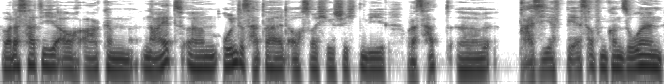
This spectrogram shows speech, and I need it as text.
Aber das hatte hier auch Arkham Knight ähm, und es hatte halt auch solche Geschichten wie, oder es hat äh, 30 FPS auf den Konsolen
